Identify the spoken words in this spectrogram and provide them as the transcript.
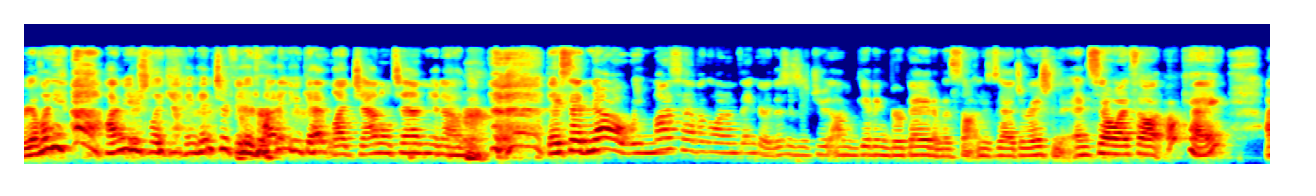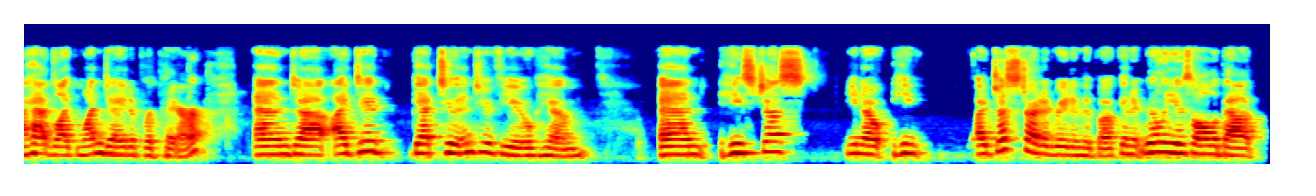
really? I'm usually getting interviewed. Why don't you get like Channel 10? You know, they said, no, we must have a quantum thinker. This is a, I'm giving verbatim. It's not an exaggeration. And so I thought, okay, I had like one day to prepare. And uh, I did get to interview him. And he's just, you know, he I just started reading the book, and it really is all about,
